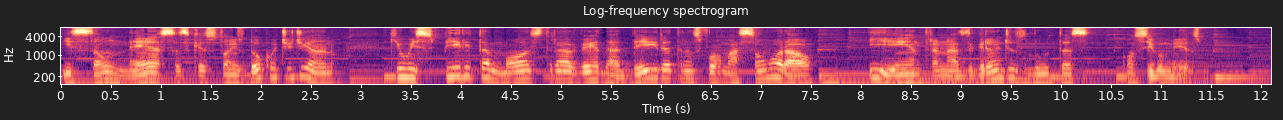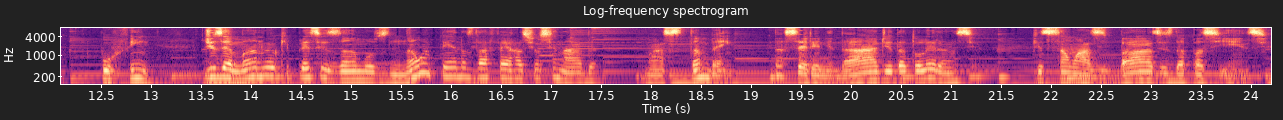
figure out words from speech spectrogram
E são nessas questões do cotidiano que o espírita mostra a verdadeira transformação moral e entra nas grandes lutas consigo mesmo. Por fim, diz Emmanuel que precisamos não apenas da fé raciocinada, mas também da serenidade e da tolerância, que são as bases da paciência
